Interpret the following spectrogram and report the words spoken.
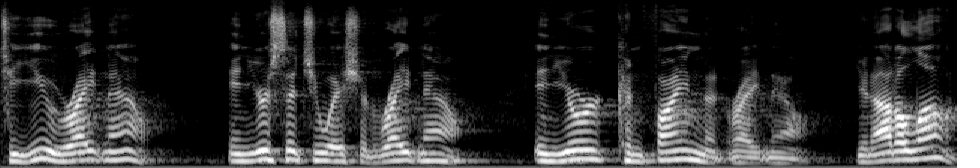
to you right now, in your situation right now, in your confinement right now, You're not alone.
